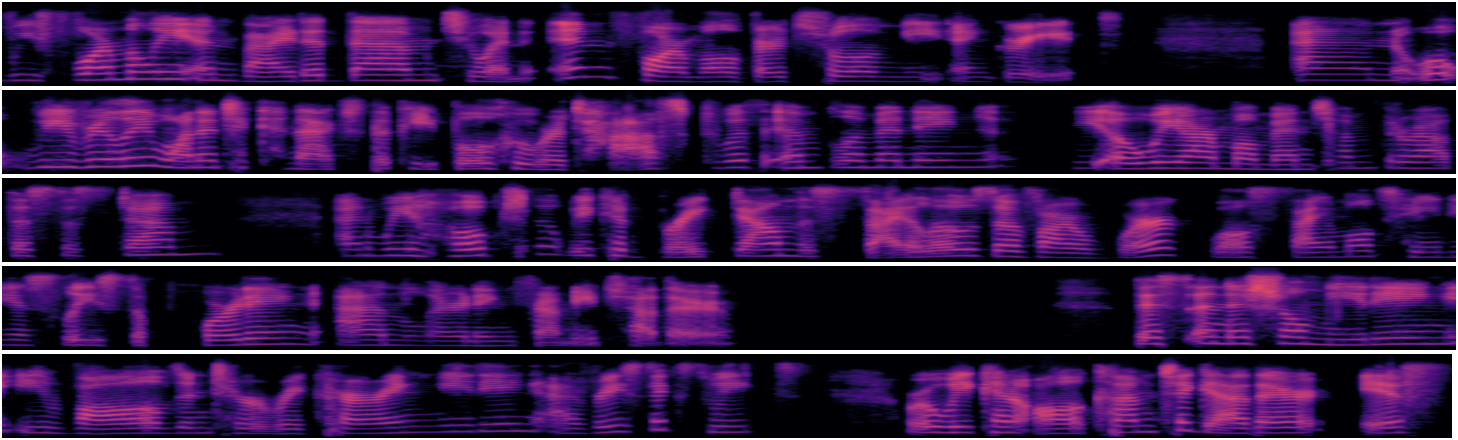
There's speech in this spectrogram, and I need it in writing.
we formally invited them to an informal virtual meet and greet. And what we really wanted to connect the people who were tasked with implementing the OER momentum throughout the system. And we hoped that we could break down the silos of our work while simultaneously supporting and learning from each other. This initial meeting evolved into a recurring meeting every six weeks where we can all come together if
